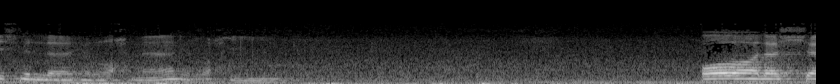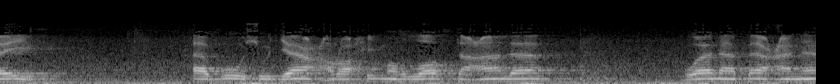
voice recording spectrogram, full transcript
بسم الله الرحمن الرحيم. قال الشيخ أبو شجاع رحمه الله تعالى ونفعنا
